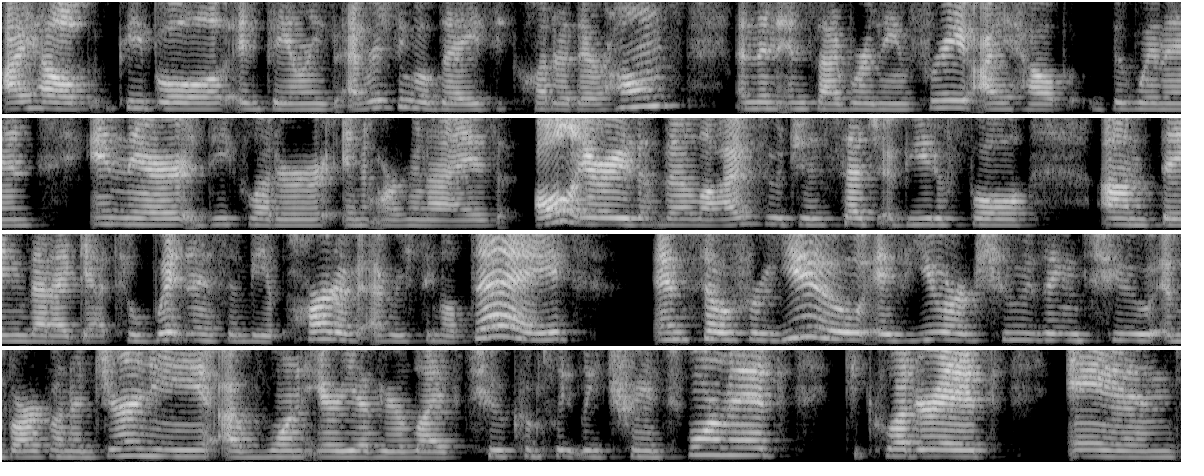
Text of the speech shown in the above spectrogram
I help people and families every single day declutter their homes. And then inside Worthy and Free, I help the women in their declutter and organize all areas of their lives, which is such a beautiful um, thing that I get to witness and be a part of every single day and so, for you, if you are choosing to embark on a journey of one area of your life to completely transform it, declutter it, and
